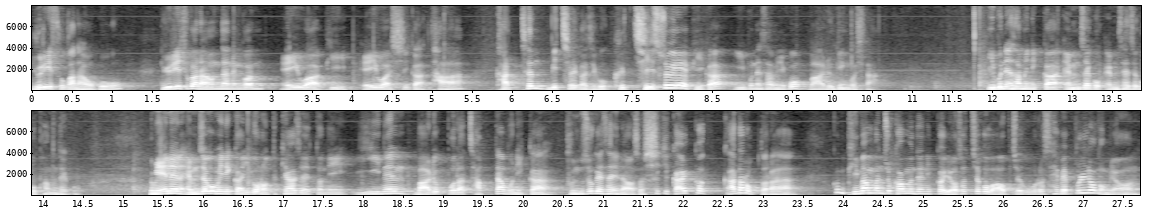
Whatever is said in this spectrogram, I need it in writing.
유리수가 나오고 유리수가 나온다는 건 A와 B, A와 C가 다 같은 밑을 가지고 그 지수의 B가 2분의 3이고 마 6인 것이다. 2분의 3이니까 M제곱, M세제곱 하면 되고 그럼 얘는 M제곱이니까 이건 어떻게 하자 했더니 2는 마 6보다 작다 보니까 분수 계산이 나와서 식이 깔끔 까다롭더라. 그럼 B만 만족하면 되니까 6제곱, 9제곱으로 3배 불려 놓으면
